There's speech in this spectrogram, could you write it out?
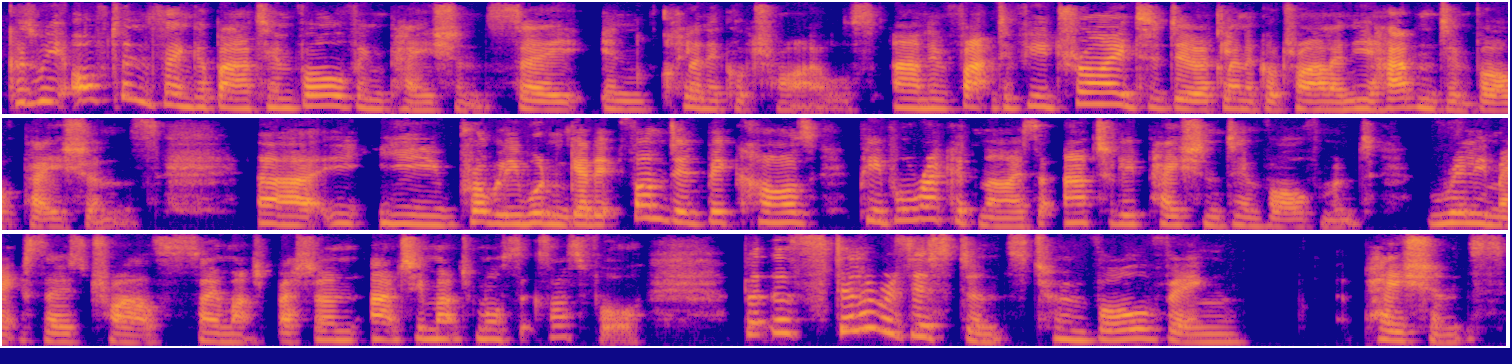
Because we often think about involving patients, say, in clinical trials. And in fact, if you tried to do a clinical trial and you hadn't involved patients, uh, you probably wouldn't get it funded because people recognize that actually patient involvement really makes those trials so much better and actually much more successful. But there's still a resistance to involving patients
